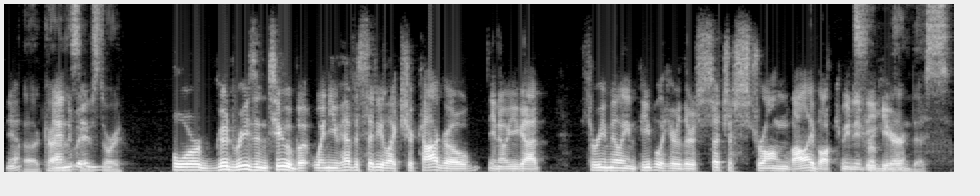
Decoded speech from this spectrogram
Yeah, uh, kind and, of the same story. For good reason too, but when you have a city like Chicago, you know you got three million people here, there's such a strong volleyball community Tremendous. here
